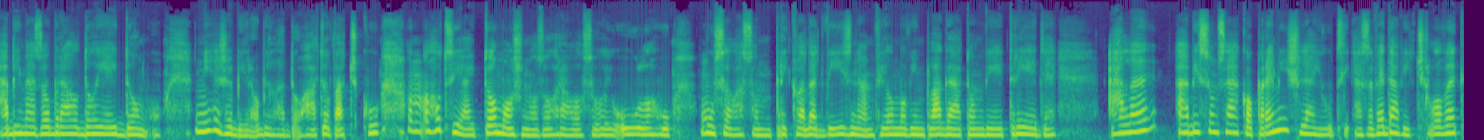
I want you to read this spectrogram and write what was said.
aby ma zobral do jej domu. Nie, že by robila dohadovačku, hoci aj to možno zohralo svoju úlohu. Musela som prikladať význam filmovým plagátom v jej triede, ale aby som sa ako premýšľajúci a zvedavý človek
